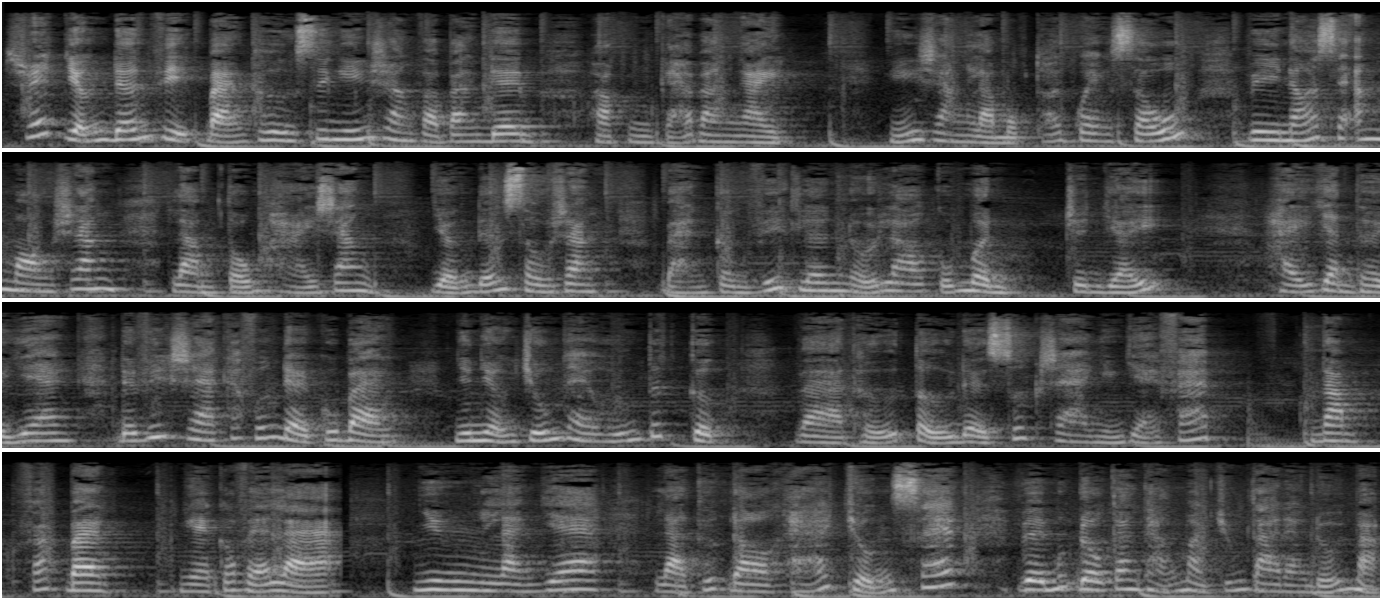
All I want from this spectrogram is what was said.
Stress dẫn đến việc bạn thường suy nghiến răng vào ban đêm hoặc cả ban ngày. Nghiến răng là một thói quen xấu vì nó sẽ ăn mòn răng, làm tổn hại răng, dẫn đến sâu răng. Bạn cần viết lên nỗi lo của mình trên giấy. Hãy dành thời gian để viết ra các vấn đề của bạn, nhìn nhận chúng theo hướng tích cực và thử tự đề xuất ra những giải pháp. 5. Phát ban Nghe có vẻ lạ, nhưng làn da là thước đo khá chuẩn xác về mức độ căng thẳng mà chúng ta đang đối mặt.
